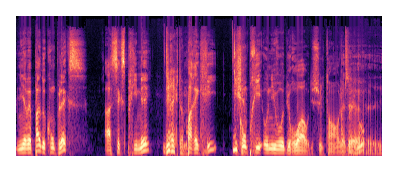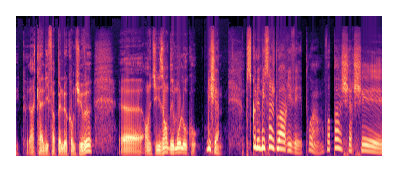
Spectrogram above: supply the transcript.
Il n'y avait pas de complexe à s'exprimer directement par écrit y compris au niveau du roi ou du sultan, ou le, euh, calife, appelle-le comme tu veux, euh, en utilisant des mots locaux. Nishan. Parce que le message doit arriver, point. On ne va pas chercher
